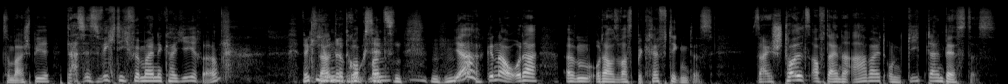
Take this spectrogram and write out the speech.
zum Beispiel, das ist wichtig für meine Karriere. Wirklich unter Druck setzen. Mhm. Ja, genau. Oder, ähm, oder was Bekräftigendes. Sei stolz auf deine Arbeit und gib dein Bestes.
